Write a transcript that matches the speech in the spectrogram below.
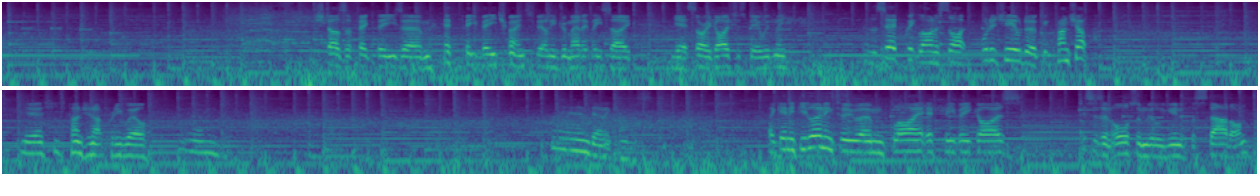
which does affect these um, FPV drones fairly dramatically. So yeah sorry guys just bear with me. As I said quick line of sight footage here. We'll do a quick punch up. Yeah she's punching up pretty well. Um, and down it comes Again, if you're learning to um, fly FPV guys, this is an awesome little unit to start on.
